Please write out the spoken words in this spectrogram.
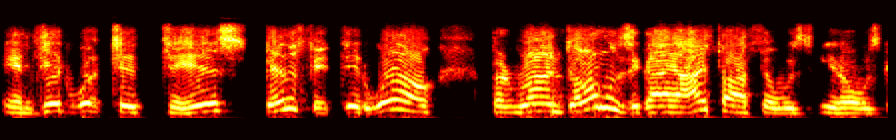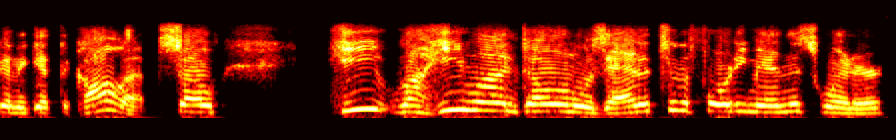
and did what to, to his benefit, did well. But Rondon was the guy I thought that was, you know, was going to get the call up. So he he Rondon was added to the 40 man this winter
